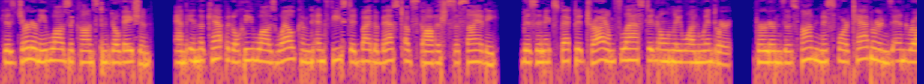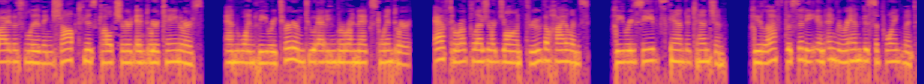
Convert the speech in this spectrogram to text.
His journey was a constant ovation, and in the capital he was welcomed and feasted by the best of Scottish society. This unexpected triumph lasted only one winter. Burns's fondness for taverns and riotous living shocked his cultured entertainers, and when he returned to Edinburgh next winter, after a pleasure jaunt through the Highlands, he received scant attention. He left the city in anger and disappointment,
